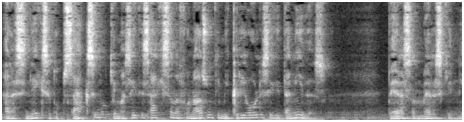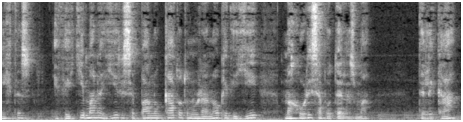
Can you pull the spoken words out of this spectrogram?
αλλά συνέχισε το ψάξιμο και μαζί της άρχισαν να φωνάζουν τη μικρή όλες οι τιτανίδες. Πέρασαν μέρες και νύχτες, η θεϊκή μάνα γύρισε πάνω κάτω τον ουρανό και τη γη, μα χωρίς αποτέλεσμα. Τελικά,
